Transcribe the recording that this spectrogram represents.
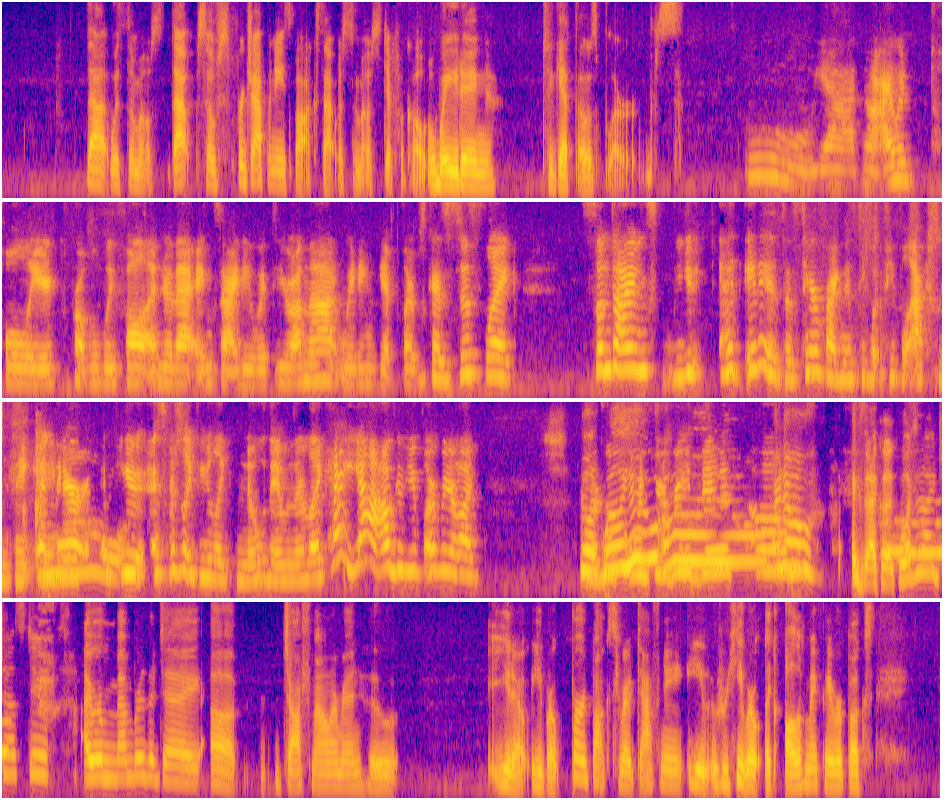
that was the most that so for Japanese box that was the most difficult waiting to get those blurbs. Ooh, yeah. No, I would totally probably fall under that anxiety with you on that, waiting to get blurbs. Because just like sometimes you, it, it is, it's terrifying to see what people actually think. And they're, if you, especially if you like know them and they're like, hey, yeah, I'll give you a blurb. And you're like, You're like, will you? you read Oh, I this? know, I Um, know. Exactly. Like, what did I just do? I remember the day uh, Josh Malerman, who, you know, he wrote Bird Box, he wrote Daphne, he he wrote like all of my favorite books.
